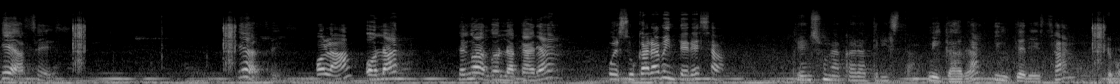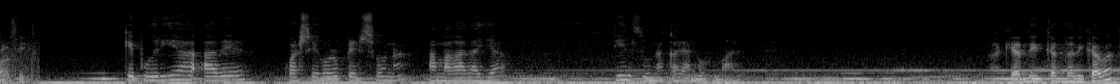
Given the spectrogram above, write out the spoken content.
¿Qué haces? ¿Qué haces? Hola. Hola. ¿Tengo algo en la cara? Pues su cara me interesa. Tens una cara trista. ¿Mi cara te interesa? ¿Qué vol dir? Que podria haver qualsevol persona amagada allà dins d'una cara normal. A què et dit que et dedicaves?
